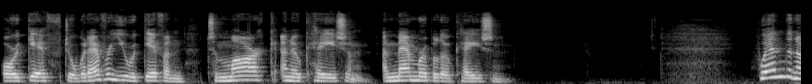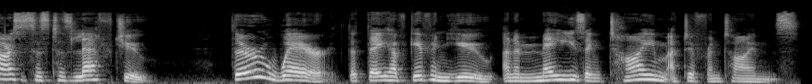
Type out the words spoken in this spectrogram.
or gift, or whatever you were given to mark an occasion, a memorable occasion. When the narcissist has left you, they're aware that they have given you an amazing time at different times,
